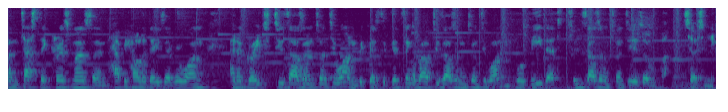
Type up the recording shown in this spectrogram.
fantastic Christmas and happy holidays, everyone, and a great 2021. Because the good thing about 2021 will be that 2020 is over, certainly.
